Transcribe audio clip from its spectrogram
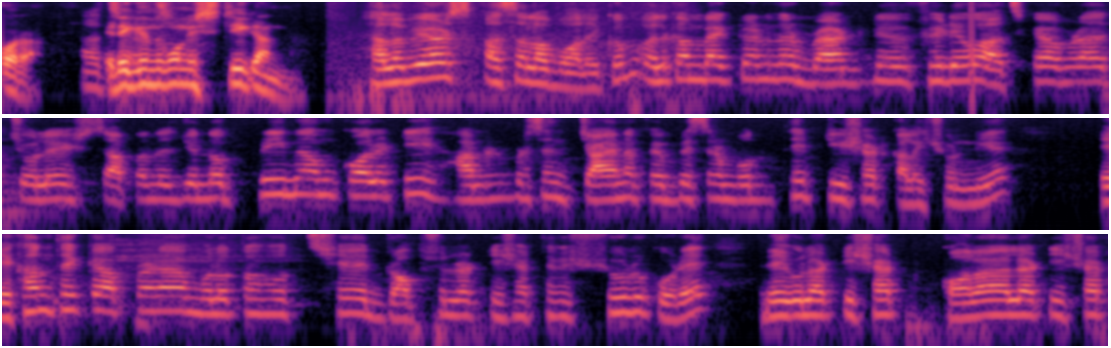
করা। আচ্ছা, এটা কিন্তু কোনো স্টিকার না। হ্যালো ভিউয়ার্স আসসালামু আলাইকুম welcome back to another brand new video আজকে আমরা চলে এসেছি আপনাদের জন্য premium quality hundred percent China ফেব্রিক্সের মধ্যে টি শার্ট কালেকশন নিয়ে। এখান থেকে আপনারা মূলত হচ্ছে ড্রপ শোল্ডার টি শার্ট থেকে শুরু করে রেগুলার টি শার্ট কলারওয়ালা T shirt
